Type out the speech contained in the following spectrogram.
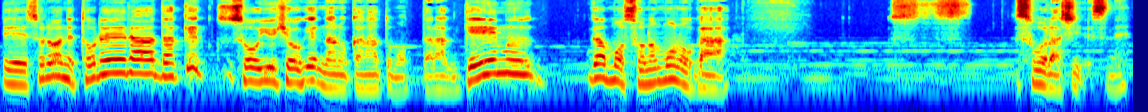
でそれはねトレーラーだけそういう表現なのかなと思ったらゲームがもうそのものがそうらしいですね。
